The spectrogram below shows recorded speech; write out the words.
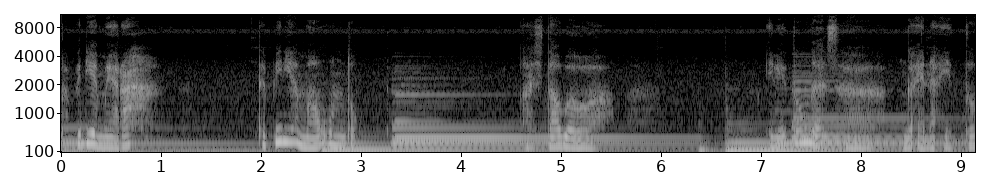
tapi dia merah. Tapi dia mau untuk ngasih tahu bahwa ini tuh nggak se nggak enak itu.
